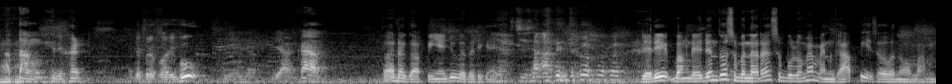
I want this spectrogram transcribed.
datang gitu kan. Ada berapa ribu? Ya, diangkat. Tuh ada gapinya juga tadi Ya, kayaknya. sisaan itu. Jadi Bang Deden tuh sebenarnya sebelumnya main gapi sobat Om.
